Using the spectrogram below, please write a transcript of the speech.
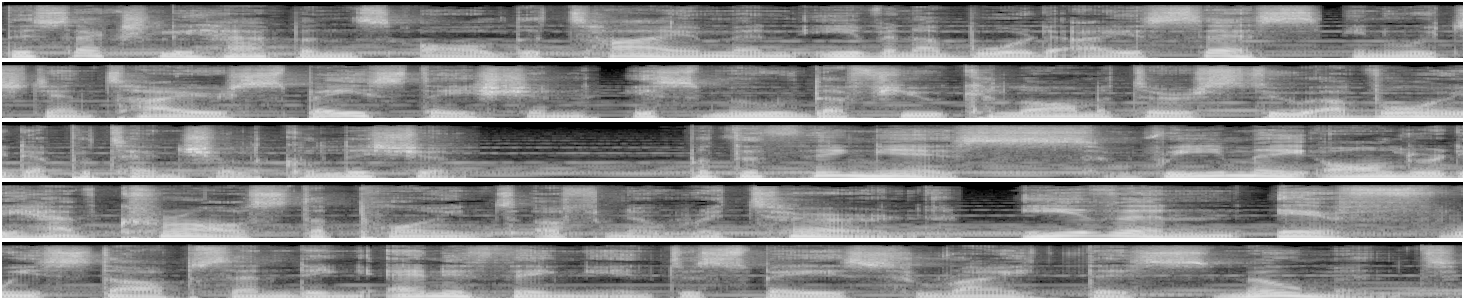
This actually happens all the time and even aboard ISS in which the entire space station is moved a few kilometers to avoid a potential collision. But the thing is, we may already have crossed a point of no return. Even if we stop sending anything into space right this moment,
